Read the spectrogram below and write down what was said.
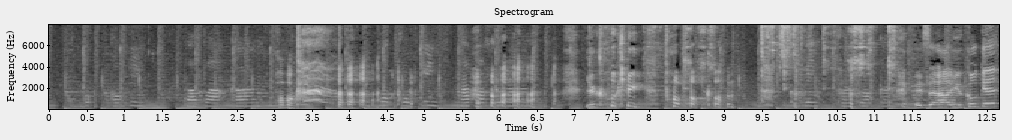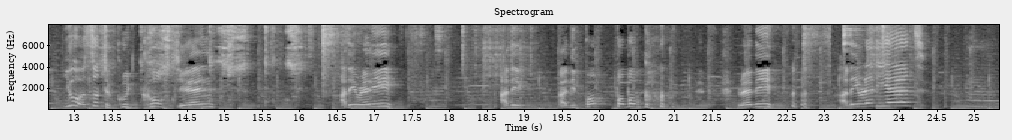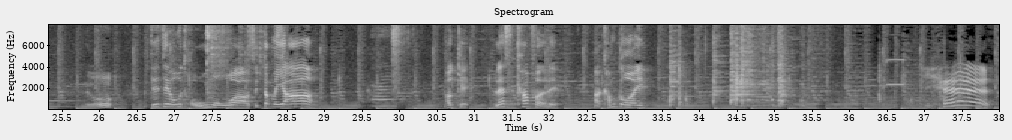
Papa. Papa. You're cooking popcorn. Is that how you cook it? You are such a good cook, Jin. Are they ready? Are they are the pop pop popcorn ready? are they ready yet? No. 爹爹好肚餓啊，食得未啊？Okay, let's cover it. Come on. yes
